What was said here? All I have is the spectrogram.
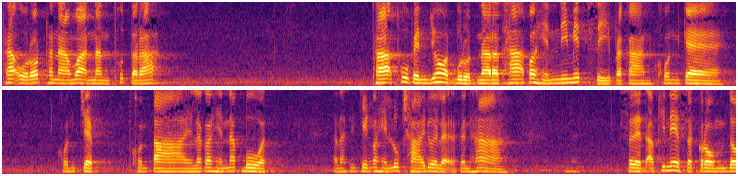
พระโอรสพระนามว่านันทุตระ พระผู้เป็นยอดบุรุษนารทะก็เห็นนิมิตสี่ประการ คนแก่ คนเจ็บ คนตายแล้วก็เห็นนักบวชนะจริงๆก็เห็นลูกชายด้วยแหละเป็นห้าเสด็จอภิเนศกรมโด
